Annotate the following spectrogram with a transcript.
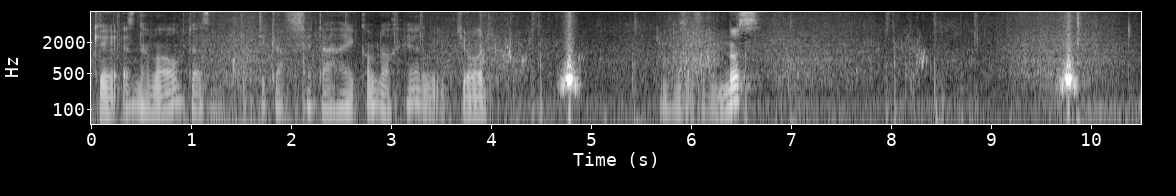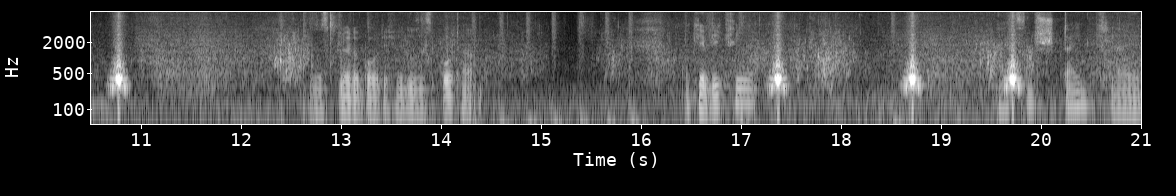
Okay, Essen haben wir auch. Da ist ein dicker, fetter Hai. Komm doch her, du Idiot. Gib mir so viel Nuss. Boot. Ich will dieses Boot haben. Okay, wir kriegen jetzt ein Steinklein.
